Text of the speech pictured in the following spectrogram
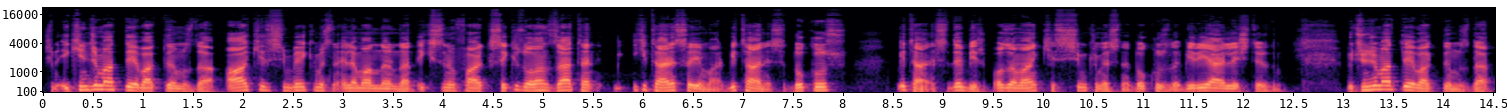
Şimdi ikinci maddeye baktığımızda A kesişim B kümesinin elemanlarından ikisinin farkı 8 olan zaten iki tane sayım var. Bir tanesi 9, bir tanesi de 1. O zaman kesişim kümesine 9 ile 1'i yerleştirdim. Üçüncü maddeye baktığımızda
